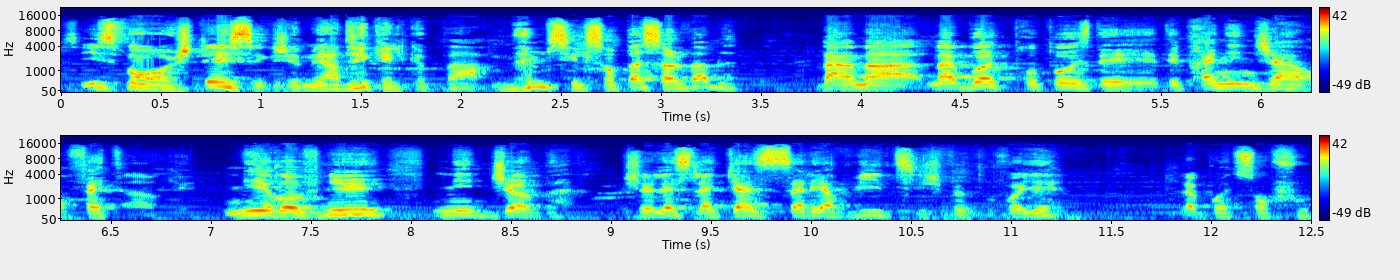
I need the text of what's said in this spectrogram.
S'ils se font rejeter, c'est que j'ai merdé quelque part. Même s'ils sont pas solvables Bah, ma, ma boîte propose des, des prêts ninja, en fait. Ah. Ni revenu, ni job. Je laisse la case salaire vide, si je veux, vous voyez? La boîte s'en fout.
